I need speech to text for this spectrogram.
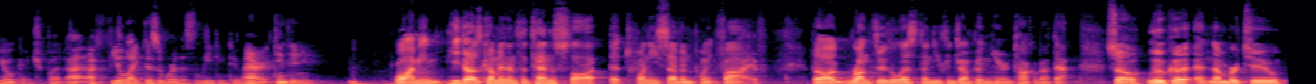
Jokic, but I, I feel like this is where this is leading to. All right, continue. Well, I mean, he does come in at the 10 slot at 27.5. But I'll run through the list and you can jump in here and talk about that. So, Luka at number two,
